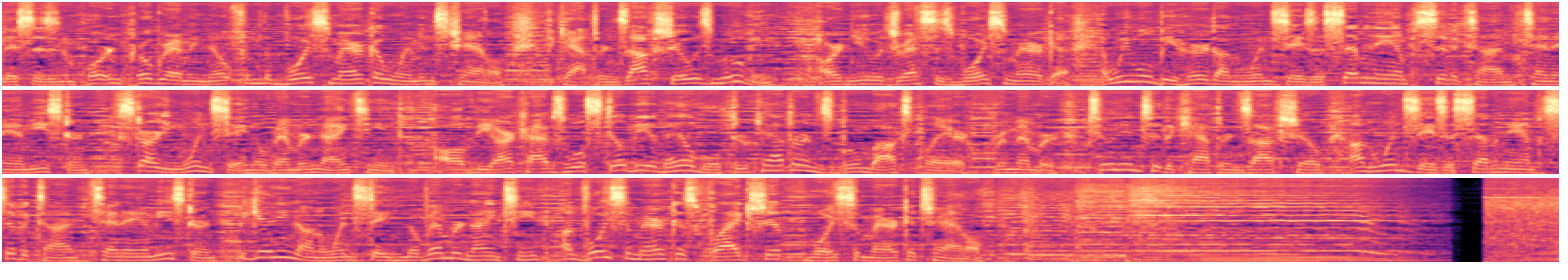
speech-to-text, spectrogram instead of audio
This is an important programming note from the Voice America Women's Channel. The Kathryn Zox Show is moving. Our new address is Voice America, and we will be heard on Wednesdays at 7 a.m. Pacific Time, 10 a.m. Eastern, starting Wednesday, November 19th. All of the archives will still be available through Kathryn's Boombox player. Remember, tune in to The Kathryn Zox Show on Wednesdays at 7 a.m. Pacific Time, 10 a.m. Eastern, beginning on Wednesday, November 19th on Voice America's flagship Voice America channel.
